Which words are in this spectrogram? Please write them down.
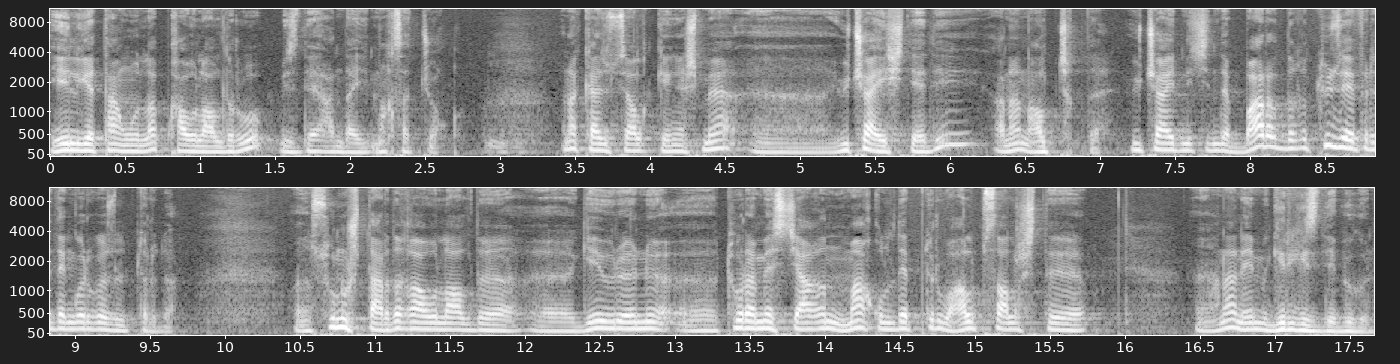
элге таңуулап кабыл алдыруу бизде андай максат жок. Мына конституциялык кеңешме үч ай иштеди анан алып чыкты. Үч айдын ичинде баардыгы түз эфирден көргөзүлүп турду. Сунуштарды кабыл алды. Кээ бирөөнү туура эмес жагын макул деп туруп алып салышты. Анан эми киргизди бүгүн.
